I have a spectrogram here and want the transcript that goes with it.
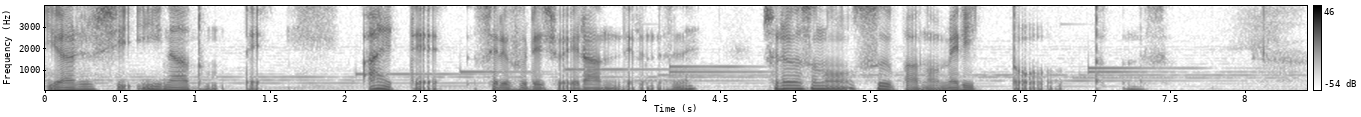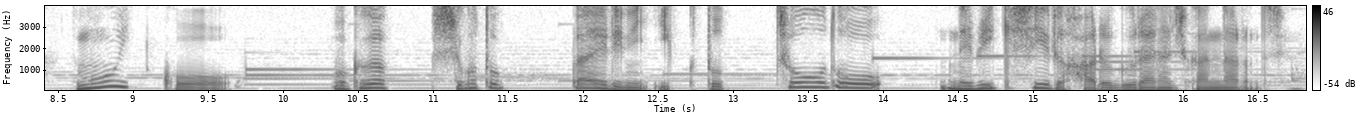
やるしいいなと思って、あえてセルフレジを選んでるんですね。それがそのスーパーのメリットだったんですよ。もう一個、僕が仕事帰りに行くと、ちょうど値引きシール貼るぐらいな時間になるんですよね。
